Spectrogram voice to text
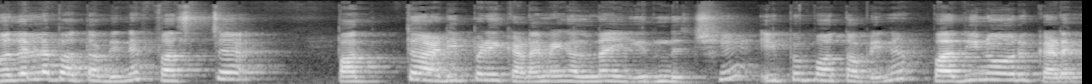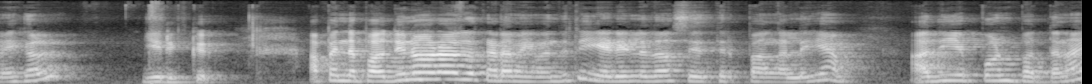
முதல்ல பார்த்தோம் அப்படின்னா ஃபஸ்ட்டு பத்து அடிப்படை கடமைகள் தான் இருந்துச்சு. இப்போ பார்த்தோம் அப்படின்னா பதினோரு கடமைகள் இருக்குது அப்போ இந்த பதினோராவது கடமை வந்துட்டு இடையில தான் சேர்த்துருப்பாங்க இல்லையா? அது எப்போன்னு பார்த்தோன்னா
